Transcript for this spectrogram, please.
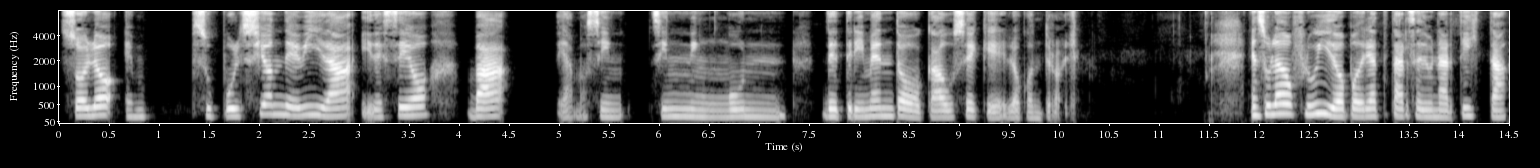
solo en su pulsión de vida y deseo va, digamos, sin, sin ningún detrimento o cauce que lo controle. En su lado fluido podría tratarse de un artista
